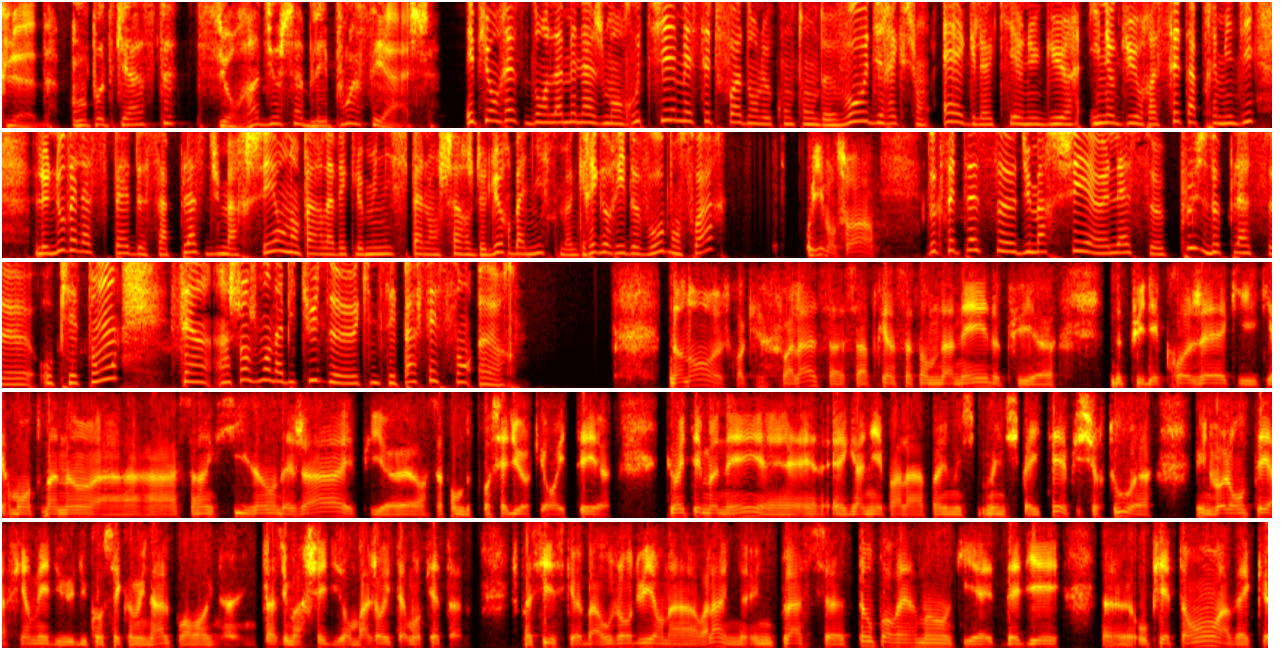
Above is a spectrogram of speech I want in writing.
club en podcast sur radiochablais.ch. Et puis on reste dans l'aménagement routier, mais cette fois dans le canton de Vaud, direction Aigle, qui inaugure, inaugure cet après-midi le nouvel aspect de sa place du marché. On en parle avec le municipal en charge de l'urbanisme, Grégory Deveau. Bonsoir. Oui, bonsoir. Donc cette place euh, du marché euh, laisse plus de place euh, aux piétons. C'est un, un changement d'habitude qui ne s'est pas fait sans heurts. Non, non, je crois que voilà, ça, ça a pris un certain nombre d'années depuis euh, depuis des projets qui, qui remontent maintenant à, à 5 6 ans déjà et puis euh, un certain nombre de procédures qui ont été euh, qui ont été menées et, et, gagnées par la, par la, municipalité et puis surtout euh, une volonté affirmée du, du, conseil communal pour avoir une, une, place du marché disons majoritairement piétonne. Je précise que bah, aujourd'hui on a voilà une, une, place temporairement qui est dédiée aux piétons avec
